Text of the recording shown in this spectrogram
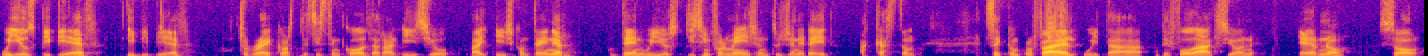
We use BPF, eBPF, to record the system calls that are issued by each container. Then we use this information to generate a custom seccomp profile with a default action error. So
